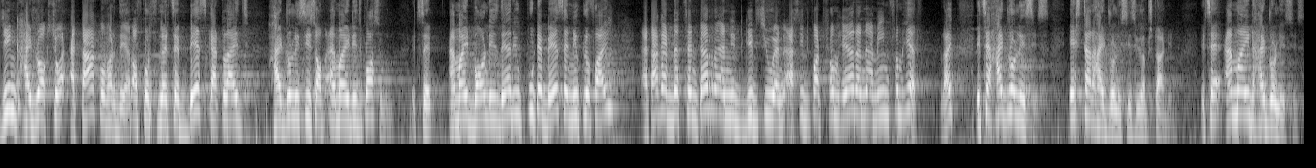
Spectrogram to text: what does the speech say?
zinc hydroxo attack over there, of course, let us say base catalyzed hydrolysis of amide is possible. It is a amide bond is there, you put a base, a nucleophile, attack at that center and it gives you an acid part from here and amine from here, right. It is a hydrolysis, ester hydrolysis you have studied. It is a amide hydrolysis,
